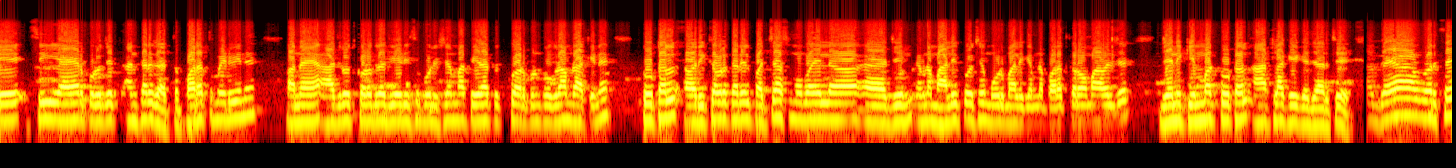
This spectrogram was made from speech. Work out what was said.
એ સીઆઈઆર પ્રોજેક્ટ અંતર્ગત પરત મેળવીને અને આજરોજ કડોદરા જીઆઈડીસી પોલીસ સ્ટેશનમાં તેરા તત્કો અર્પણ પ્રોગ્રામ રાખીને ટોટલ રિકવર કરેલ પચાસ મોબાઈલ જે એમના માલિકો છે, મૂળ માલિક એમને પરત કરવામાં આવેલ છે, જેની કિંમત ટોટલ આઠ લાખ એક હજાર છે. ગયા વર્ષે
